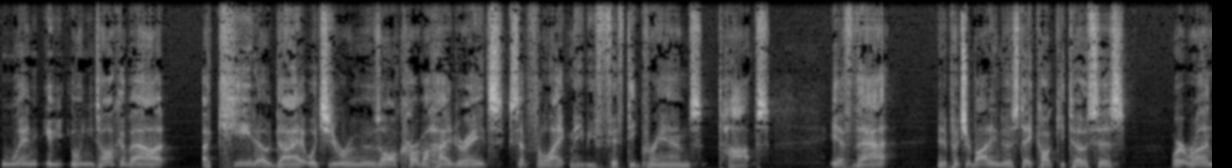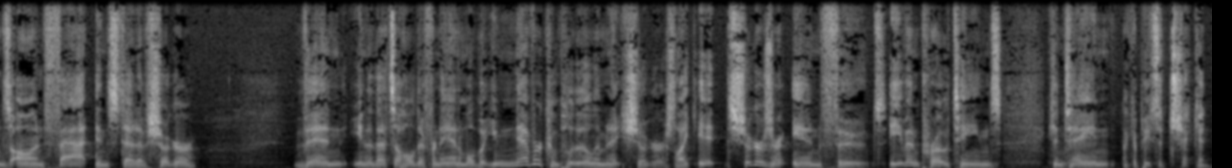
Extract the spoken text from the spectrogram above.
when you, when you talk about a keto diet, which removes all carbohydrates except for like maybe 50 grams tops, if that, and it puts your body into a state called ketosis, where it runs on fat instead of sugar, then you know that's a whole different animal. But you never completely eliminate sugars. Like it, sugars are in foods. Even proteins contain like a piece of chicken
